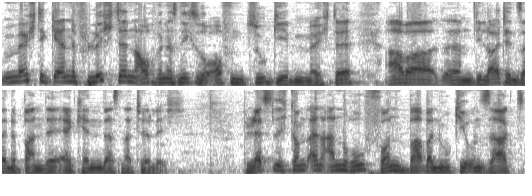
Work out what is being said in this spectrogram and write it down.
möchte gerne flüchten, auch wenn es nicht so offen zugeben möchte, aber ähm, die Leute in seiner Bande erkennen das natürlich. Plötzlich kommt ein Anruf von Babanuki und sagt,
